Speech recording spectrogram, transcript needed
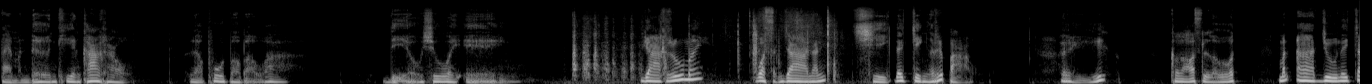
แต่มันเดินเคียงข้างเรา แล้วพูดเบาๆว่า เดี๋ยวช่วยเอง อยากรู้ไหม ว่าสัญญานั้นฉีกได้จริงหรือเปล่า หรือคลอสโ a ดมันอาจอยู่ในใจ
